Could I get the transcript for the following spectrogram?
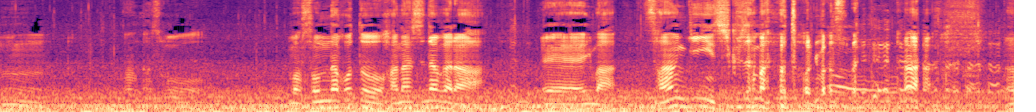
うん。なんかそう。まあそんなことを話しながらえー、今参議院宿舎前を通ります。ね う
